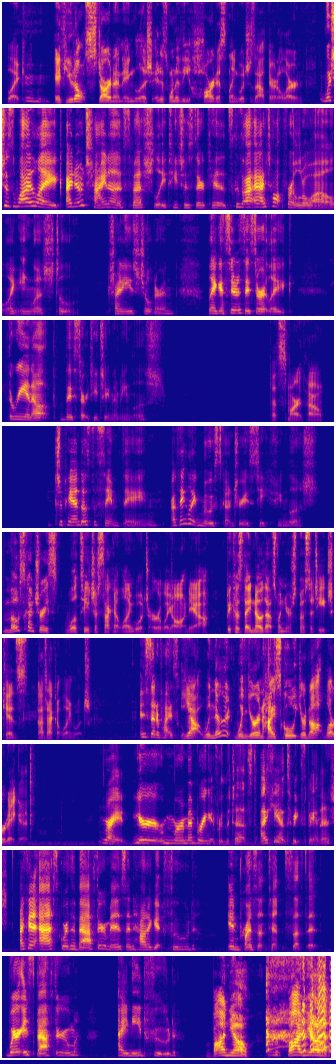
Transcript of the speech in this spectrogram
Like mm-hmm. if you don't start in English, it is one of the hardest languages out there to learn. which is why like I know China especially teaches their kids cuz I I taught for a little while like English to Chinese children. Like as soon as they start like 3 and up, they start teaching them English. That's smart though. Japan does the same thing. I think like most countries teach English. Most countries will teach a second language early on, yeah, because they know that's when you're supposed to teach kids a second language. Instead of high school. Yeah, when they're when you're in high school, you're not learning it. Right. You're remembering it for the test. I can't speak Spanish. I can ask where the bathroom is and how to get food in present tense. That's it. Where is bathroom? I need food. Baño! Baño!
